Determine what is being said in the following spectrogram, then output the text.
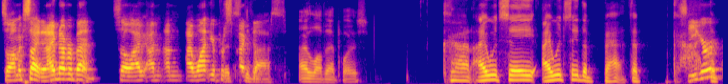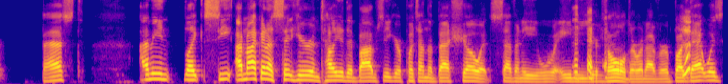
So I'm excited. I've never been, so I, I'm, I'm I want your It's the perspective. best. I love that place. God, I would say I would say the ba- the God, Seger? the best. I mean, like, see, I'm not gonna sit here and tell you that Bob Seger puts on the best show at 70, 80 years old or whatever, but that was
